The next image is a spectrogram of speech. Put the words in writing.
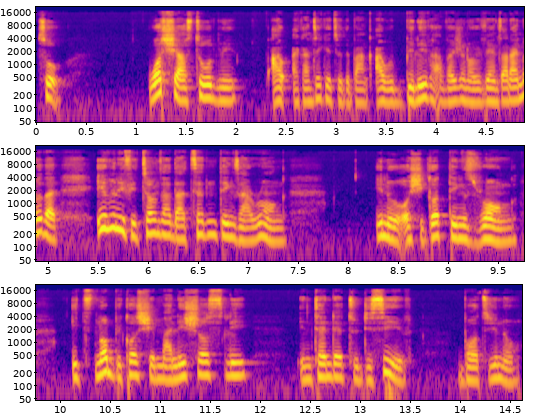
So what she has told me, I, I can take it to the bank. I would believe her version of events. And I know that even if it turns out that certain things are wrong, you know, or she got things wrong, it's not because she maliciously intended to deceive, but you know.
